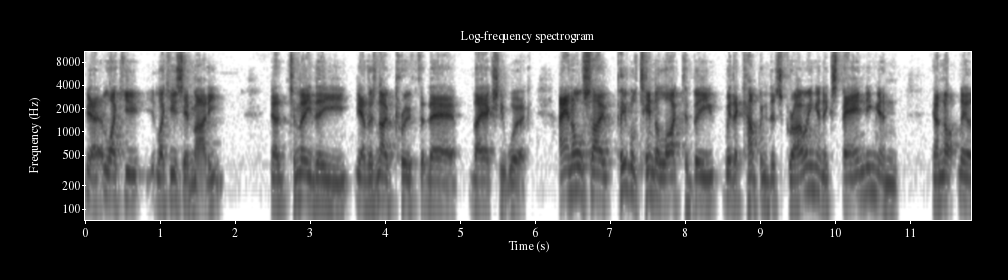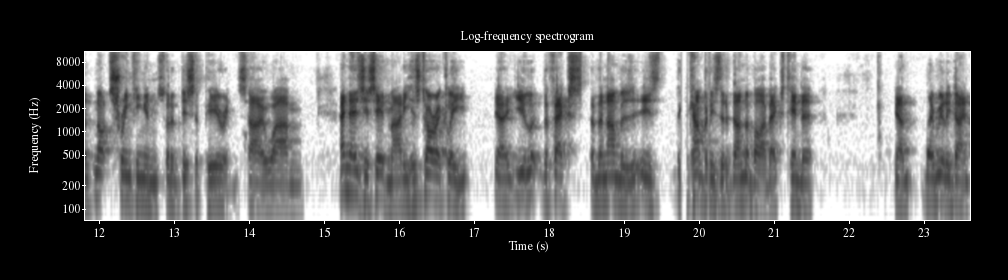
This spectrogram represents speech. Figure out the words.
yeah, like you, like you said, Marty, you know, to me, the, you know, there's no proof that they they actually work. And also, people tend to like to be with a company that's growing and expanding and you know, not not shrinking and sort of disappearing. So, um, and as you said, Marty, historically, you, know, you look the facts of the numbers is the companies that have done the buybacks tend to, you know, they really don't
